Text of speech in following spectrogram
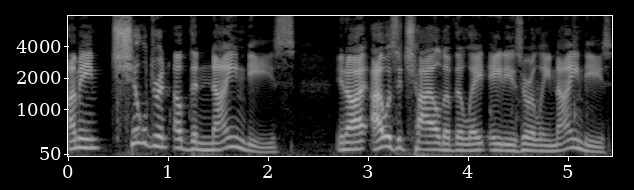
I mean, children of the 90s, you know, I, I was a child of the late 80s, early 90s.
